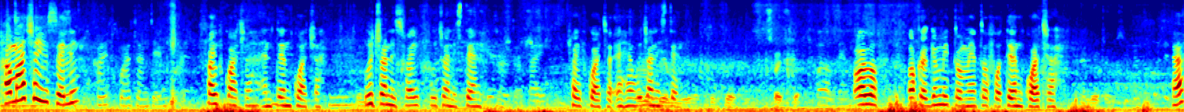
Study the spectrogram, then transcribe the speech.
How much are you selling? Five quarter and ten quarter. Five kwacha and ten kwacha. Which one is five? Which one is ten? Five. Five kwacha. Uh-huh. Which one is ten? All of them. All of. Okay, give me tomato for ten kwacha. Huh?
